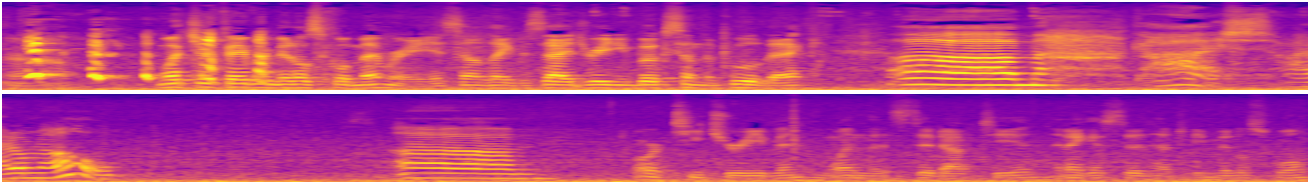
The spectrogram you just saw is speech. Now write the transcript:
What's your favorite middle school memory? It sounds like besides reading books on the pool deck. Um, gosh, I don't know. Um, Or teacher even, one that stood out to you. And I guess it doesn't have to be middle school.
